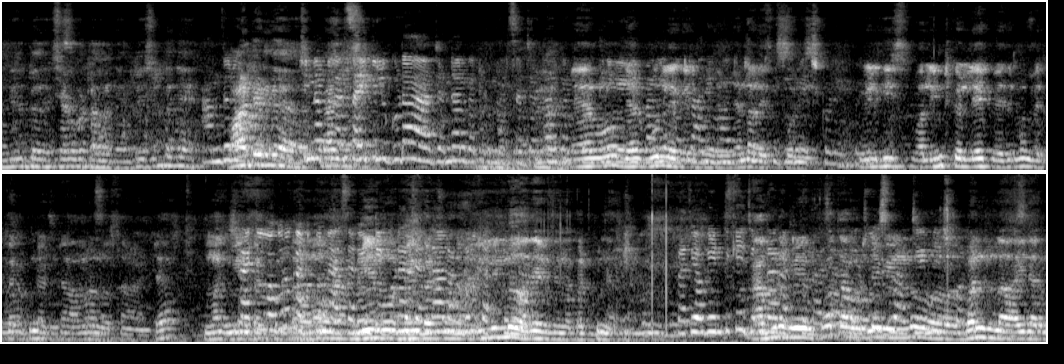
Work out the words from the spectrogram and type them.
నిరుపేద చెడగొట్టాలనే ఉద్దేశంతోనే అందరూ కూడా జెండాలు కట్టుకున్నారు సార్. జెండాలు మేము వెళ్ళిపోయాం. జెండాలు ఎత్తుకొని. వీళ్ళకి వాళ్ళ ఇంటికి వెళ్ళి లేపి ఎదురు మీరు కట్టుకున్నట్టు అమరాన్ని వస్తామంటే మేము మేము కట్టుకున్నాం. ఇల్లు అదే విధంగా కట్టుకున్నారు. ప్రతి ఒక్క ఇంటికి జెండా అప్పుడు మేము పోతా. ఉంటే వాళ్ళు. బండ్లు ఐదారు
